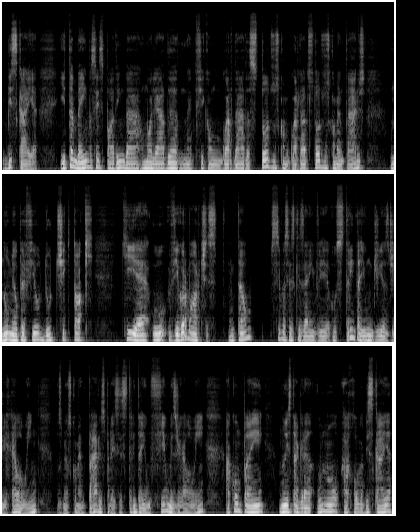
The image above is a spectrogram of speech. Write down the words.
Biscaia. E também vocês podem dar uma olhada, né, ficam guardadas todos os, guardados todos os comentários no meu perfil do TikTok, que é o Vigor Mortis. Então, se vocês quiserem ver os 31 dias de Halloween, os meus comentários para esses 31 filmes de Halloween, acompanhem no Instagram no arroba Biscaia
